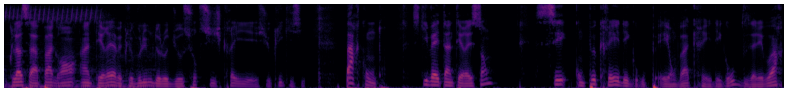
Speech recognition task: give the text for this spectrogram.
Donc là, ça n'a pas grand intérêt avec le volume de l'audio source si je, crée, si je clique ici. Par contre, ce qui va être intéressant, c'est qu'on peut créer des groupes. Et on va créer des groupes, vous allez voir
